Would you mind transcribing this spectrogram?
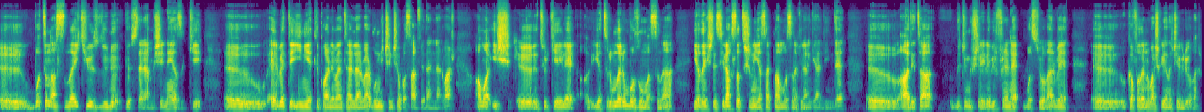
e, Batı'nın aslında iki yüzlüğünü gösteren bir şey. Ne yazık ki e, elbette iyi niyetli parlamenterler var. Bunun için çaba sarf edenler var. Ama iş e, Türkiye ile yatırımların bozulmasına ya da işte silah satışının yasaklanmasına falan geldiğinde e, adeta bütün güçleriyle bir frene basıyorlar ve e, kafalarını başka yana çeviriyorlar.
